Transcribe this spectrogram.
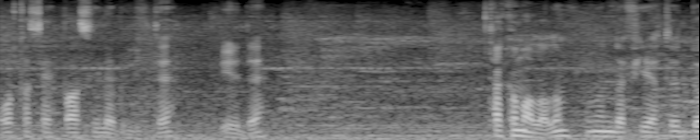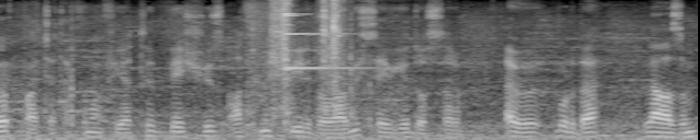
orta sehpasıyla birlikte bir de takım alalım. Bunun da fiyatı 4 parça takımın fiyatı 561 dolarmış sevgili dostlarım. Tabii burada lazım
